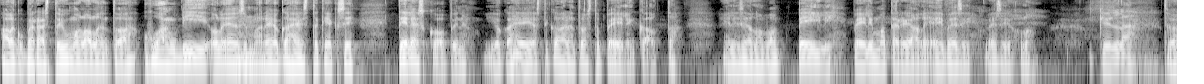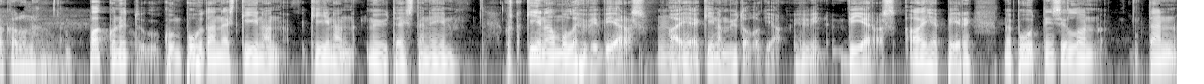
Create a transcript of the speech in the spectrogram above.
alkuperäistä jumalolentoa. Huang Di oli ensimmäinen, mm. joka heistä keksi teleskoopin, joka mm-hmm. heijasti 12 peilin kautta. Eli siellä on vain peili, peilimateriaali, ei vesi, vesi ollut. Kyllä työkaluna. Pakko nyt, kun puhutaan näistä Kiinan, Kiinan myyteistä, niin koska Kiina on mulle hyvin vieras mm. aihe ja Kiinan mytologia hyvin vieras aihepiiri. Me puhuttiin silloin tämän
